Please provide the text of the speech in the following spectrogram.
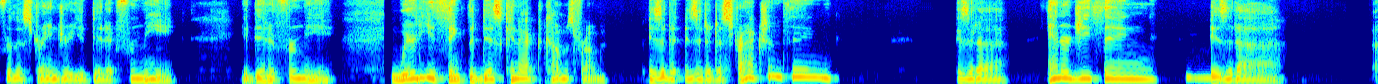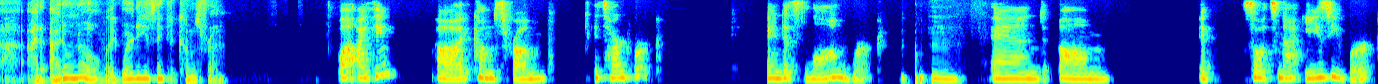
for the stranger, you did it for me. You did it for me. Where do you think the disconnect comes from? Is it, is it a distraction thing? Is it a energy thing? Is it a, I, I don't know. Like, where do you think it comes from? Well, I think uh, it comes from it's hard work and it's long work. Mm-hmm. And um, it so it's not easy work.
